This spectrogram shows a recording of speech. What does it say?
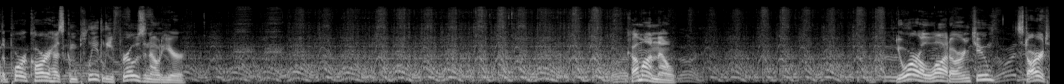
The poor car has completely frozen out here. Come on now. You are a lot, aren't you? Start.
